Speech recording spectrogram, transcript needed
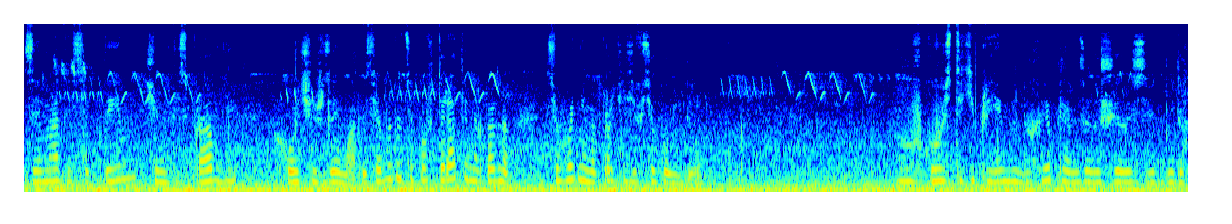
Займатися тим, чим ти справді хочеш займатися. Я буду це повторяти, напевно, сьогодні на протязі всього відео. О, в когось такі приємні духи прям залишились від будок.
